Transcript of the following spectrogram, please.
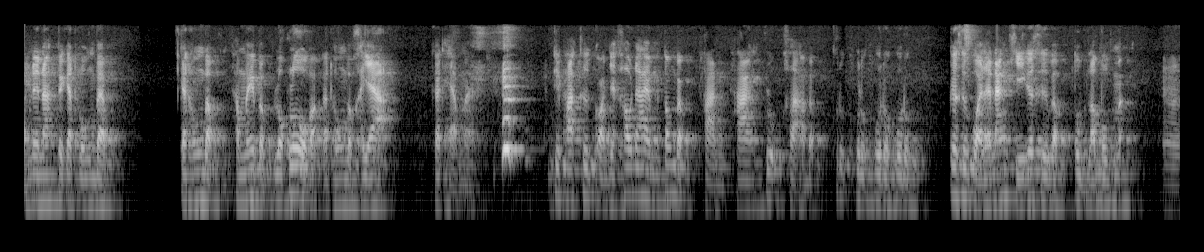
มด้วยนะเป็นกระทงแบบ กระทงแบบทำให้แบบโลกโลกๆอะกระทงแบบขยะก็แถมมา ที่พักคือก่อนจะเข้าได้มันต้องแบบผ่านทางกรุขระแบบกรุกรุกรุกรุกก็คือกว่าจะนั่งขี่ก็คือแบบตุบระบุมอะอ่า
